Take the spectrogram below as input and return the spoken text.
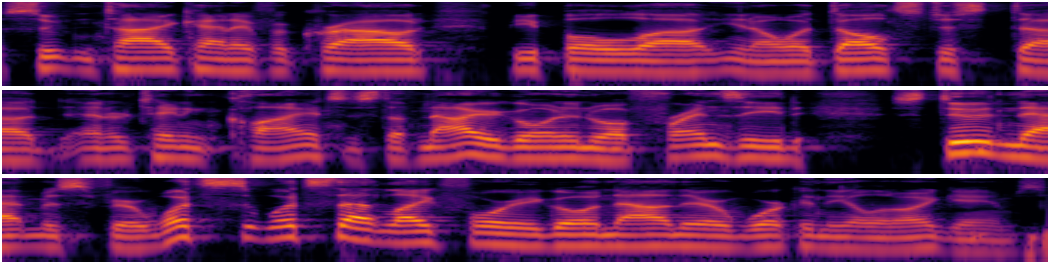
suit and tie kind of a crowd. People, uh, you know, adults just uh, entertaining clients and stuff. Now you're going into a frenzied student atmosphere. What's what's that like for you going down there working the Illinois games?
